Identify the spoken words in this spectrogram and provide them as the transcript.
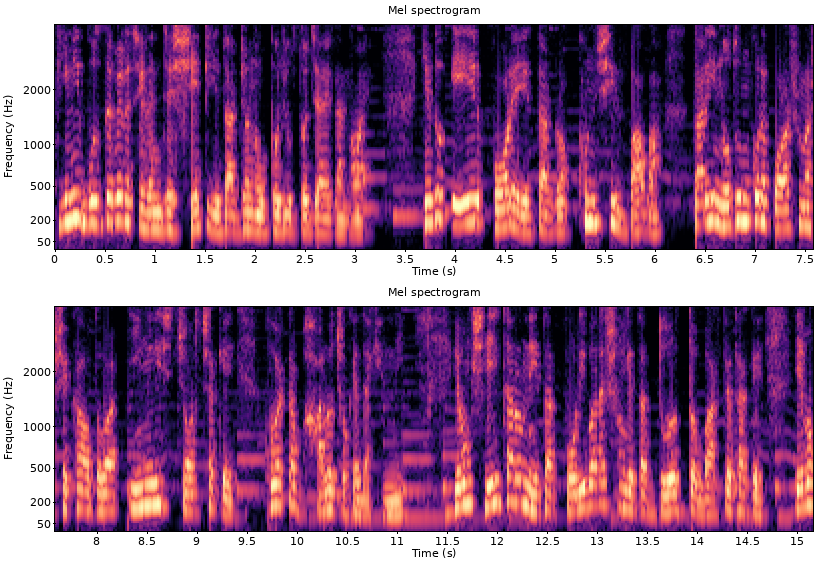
তিনি বুঝতে পেরেছিলেন যে সেটি তার জন্য উপযুক্ত জায়গা নয়। কিন্তু এর পরে তার রক্ষণশীল বাবা তার এই নতুন করে পড়াশোনা শেখা অথবা ইংলিশ চর্চাকে খুব একটা ভালো চোখে দেখেননি এবং সেই কারণেই তার পরিবারের সঙ্গে তার দূরত্ব বাড়তে থাকে এবং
